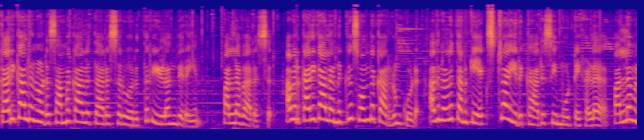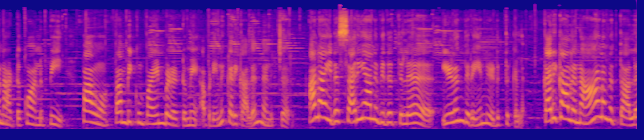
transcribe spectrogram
கரிகாலனோட சமகாலத்து அரசர் ஒருத்தர் இளந்திரையன் பல்லவ அரசர். அவர் கரிகாலனுக்கு சொந்தக்காரரும் கூட. அதனால தனக்கு எக்ஸ்ட்ரா இருக்க அரிசி மூட்டைகளை பல்லவ நாட்டுக்கும் அனுப்பி பாவம் தம்பிக்கும் பயன்படட்டுமே அப்படின்னு கரிகாலன் நினைச்சார். ஆனால் இதை சரியான விதத்தில் இளந்திரையன் எடுத்துக்கல. கரிகாலன் ஆணவத்தால்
